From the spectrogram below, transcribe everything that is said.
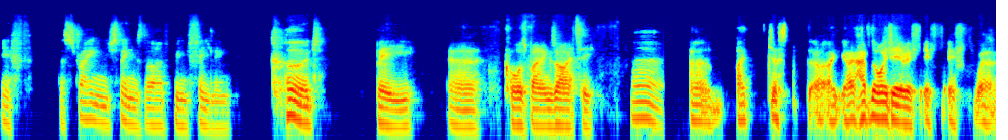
if the strange things that I've been feeling could be uh, caused by anxiety. Mm. Um, I just I, I, have no idea if if if uh,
